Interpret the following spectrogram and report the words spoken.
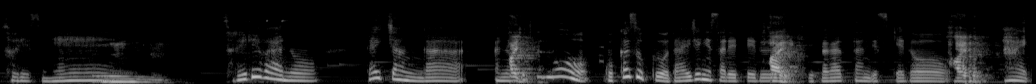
そうですうね。ん。それではあの大ちゃんがあの、はいとてもご家族を大事にされてるはいって伺ったんですけど、はい。はい、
